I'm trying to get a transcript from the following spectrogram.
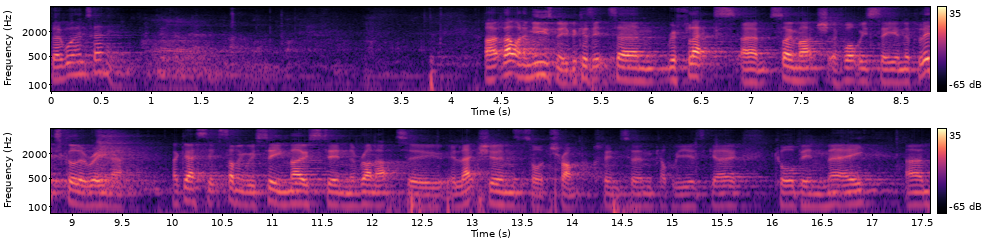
there weren't any. Uh, that one amused me because it um, reflects um, so much of what we see in the political arena. I guess it's something we've seen most in the run up to elections. Saw Trump, Clinton a couple of years ago, Corbyn, May. Um,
